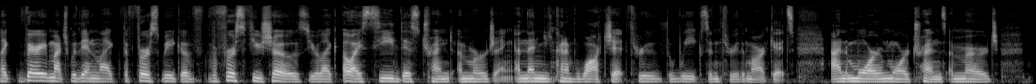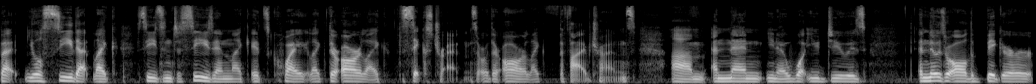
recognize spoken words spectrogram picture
like very much within like the first week of the first few shows, you're like, oh, I see this trend emerging, and then you kind of watch it through the weeks and through the markets, and more and more trends emerge. But you'll see that like season to season, like it's quite like there are like six trends or there are like the five trends, um, and then you know what you do is, and those are all the bigger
